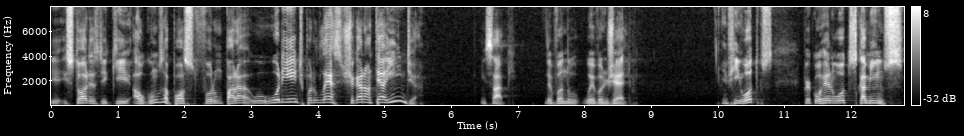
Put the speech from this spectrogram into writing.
histórias de que alguns apóstolos foram para o, o Oriente, para o leste, chegaram até a Índia, quem sabe, levando o Evangelho. Enfim, outros percorreram outros caminhos.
